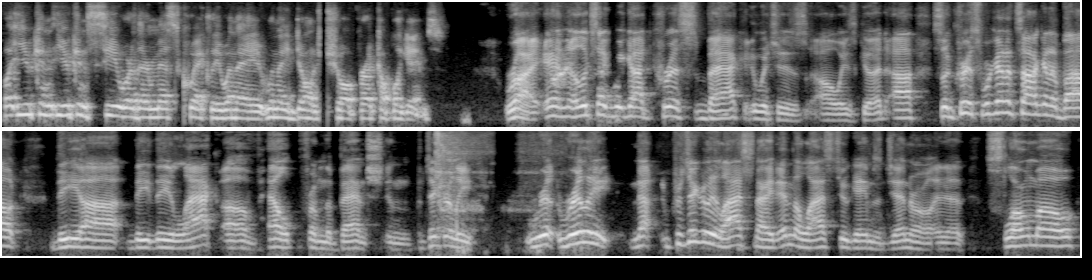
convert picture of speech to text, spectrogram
but you can you can see where they're missed quickly when they when they don't show up for a couple of games. Right, and it looks like we got Chris back, which is always good. Uh, so, Chris, we're going to talking about the uh, the the lack of help from the bench, and particularly, re- really not particularly last night and the last two games in general. And uh, slow mo,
